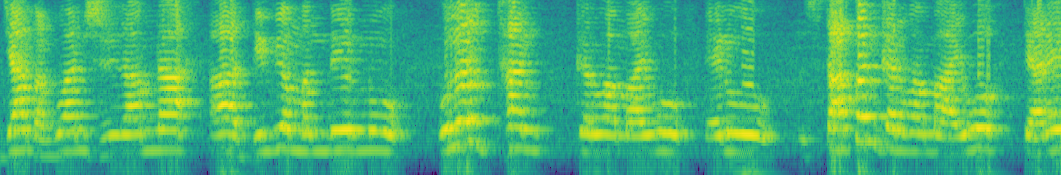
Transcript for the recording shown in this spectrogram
જ્યાં ભગવાન શ્રીરામના આ દિવ્ય મંદિરનું પુનરુત્થાન કરવામાં આવ્યું, એનું સ્થાપન કરવામાં આવ્યો ત્યારે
